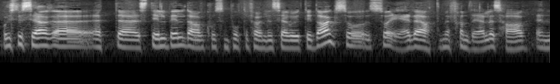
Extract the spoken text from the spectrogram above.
Og Hvis du ser eh, et eh, stillbilde av hvordan porteføljen ser ut i dag, så, så, er det at vi fremdeles har en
